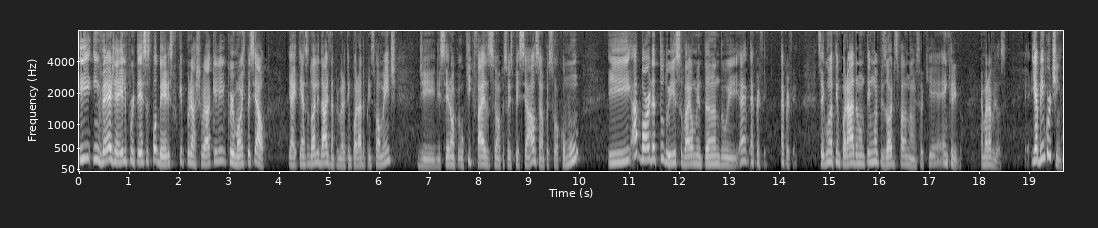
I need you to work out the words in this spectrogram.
E inveja ele por ter esses poderes, porque por achar que, que o irmão é especial. E aí tem essa dualidade, na primeira temporada principalmente, de, de ser uma, o que, que faz ser uma pessoa especial, ser uma pessoa comum. E aborda tudo isso, vai aumentando e é, é perfeito, é perfeito. Segunda temporada, não tem um episódio que fala, não, isso aqui é, é incrível, é maravilhoso. E é bem curtinho,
